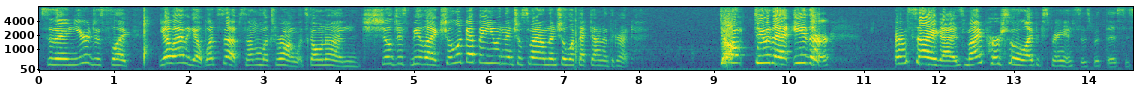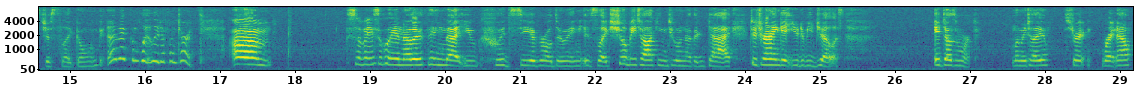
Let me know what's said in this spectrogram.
So then you're just like, yo, Abigail, what's up? Something looks wrong. What's going on? She'll just be like, she'll look up at you and then she'll smile and then she'll look back down at the ground. Don't do that either! I'm sorry, guys. My personal life experiences with this is just like going in a completely different turn. Um, so basically, another thing that you could see a girl doing is like she'll be talking to another guy to try and get you to be jealous. It doesn't work. Let me tell you straight right now,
